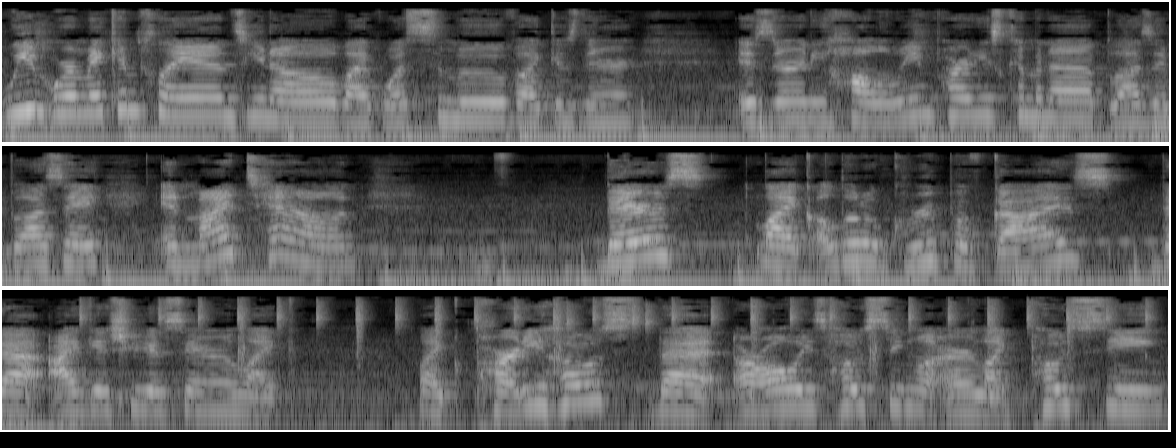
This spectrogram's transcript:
we were making plans, you know, like what's the move? Like, is there is there any Halloween parties coming up? Blase blase. In my town, there's like a little group of guys that I guess you could say are like like party hosts that are always hosting or like posting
